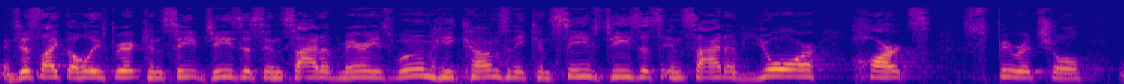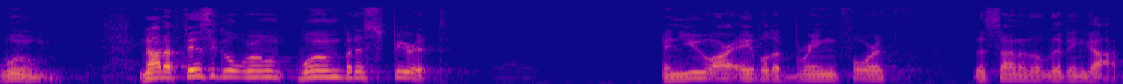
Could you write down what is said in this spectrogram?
And just like the Holy Spirit conceived Jesus inside of Mary's womb, He comes and He conceives Jesus inside of your heart's spiritual womb. Not a physical womb, but a spirit. And you are able to bring forth the Son of the living God.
